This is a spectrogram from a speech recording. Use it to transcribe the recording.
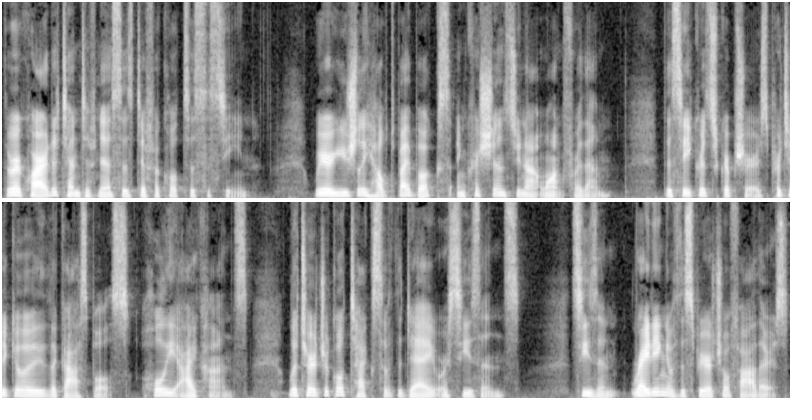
The required attentiveness is difficult to sustain. We are usually helped by books, and Christians do not want for them. The sacred scriptures, particularly the Gospels, holy icons, liturgical texts of the day or seasons, season, writing of the spiritual fathers,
